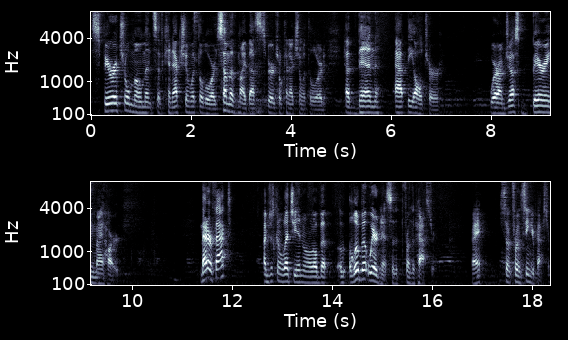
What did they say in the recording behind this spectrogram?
spiritual moments of connection with the Lord, some of my best spiritual connection with the Lord, have been at the altar where I'm just baring my heart. Matter of fact, I'm just going to let you in on a little bit, a little bit weirdness from the pastor, right? So from the senior pastor.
